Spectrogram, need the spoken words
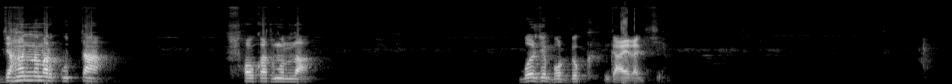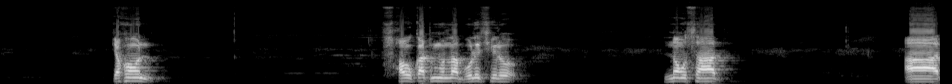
জাহান্নামার কুত্তা শওকাত মোল্লা বলছে বড্ড গায়ে লাগছে। যখন শওকাত মোল্লা বলেছিল নৌসাদ আর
